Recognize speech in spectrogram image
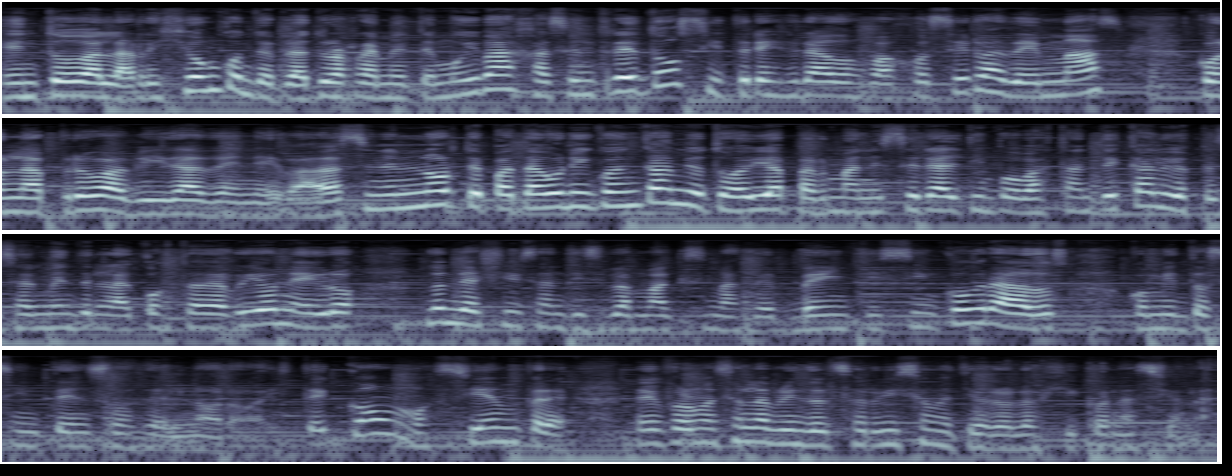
en toda la región con temperaturas realmente muy bajas, entre 2 y 3 grados bajo cero, además con la probabilidad de nevadas. En el norte patagónico, en cambio, todavía permanecerá el tiempo bastante cálido, especialmente en la costa de Río Negro, donde allí se anticipan máximas de 25 grados con vientos intensos del noroeste. Como siempre, la información la brinda el Servicio Meteorológico Nacional.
